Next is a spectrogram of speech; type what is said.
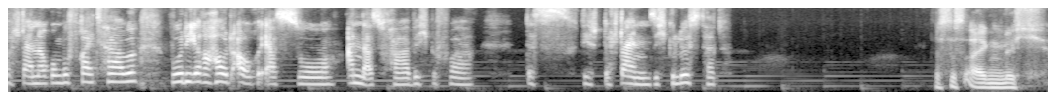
Versteinerung befreit habe, wurde ihre Haut auch erst so andersfarbig, bevor das, die, der Stein sich gelöst hat. das ist eigentlich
